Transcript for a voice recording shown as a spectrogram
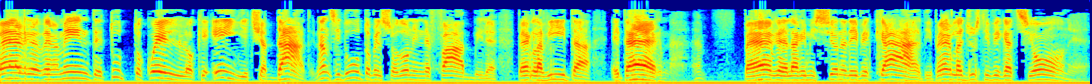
per veramente tutto quello che Egli ci ha dato, innanzitutto per il suo dono ineffabile, per la vita eterna. Per la remissione dei peccati, per la giustificazione,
